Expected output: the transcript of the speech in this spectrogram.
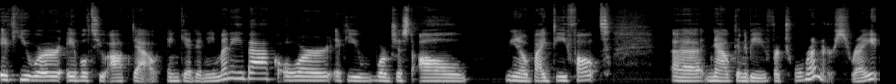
if you were able to opt out and get any money back or if you were just all, you know, by default uh, now going to be virtual runners, right?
